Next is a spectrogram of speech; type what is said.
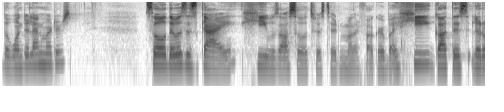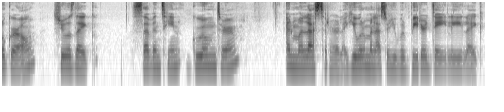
the Wonderland murders. So there was this guy. He was also a twisted motherfucker, but he got this little girl. She was like 17, groomed her, and molested her. Like he would molest her. He would beat her daily. Like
